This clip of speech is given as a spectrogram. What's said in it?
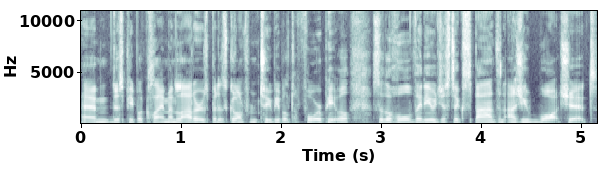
Um, there's people climbing ladders but it's gone from two people to four people. So the whole video just expands and as you watch it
